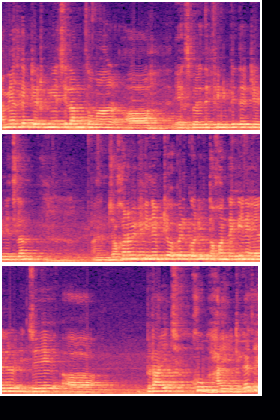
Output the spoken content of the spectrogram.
আমি আজকে ট্রেড নিয়েছিলাম তোমার এক্সপায়ারিতে ফিনিফটিতে ট্রেড নিয়েছিলাম। যখন আমি ফিনিফটি ওপেন করি, তখন দেখি না এর যে প্রাইস খুব হাই ঠিক আছে?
